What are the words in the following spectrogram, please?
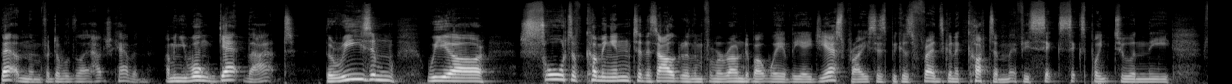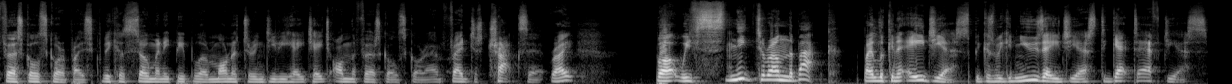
bet on them for double delight hat trick heaven. I mean, you won't get that. The reason we are sort of coming into this algorithm from a roundabout way of the AGS price is because Fred's going to cut him if he's six six point two in the first goal scorer price because so many people are monitoring DDHH on the first goal scorer and Fred just tracks it right. But we've sneaked around the back by looking at AGS because we can use AGS to get to FGS.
